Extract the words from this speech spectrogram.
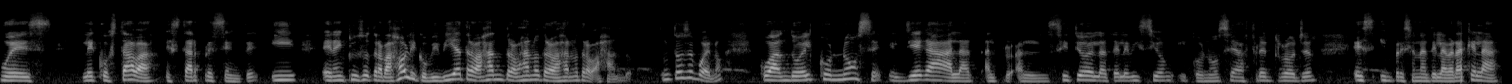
pues le costaba estar presente y era incluso trabajólico, vivía trabajando, trabajando, trabajando, trabajando. Entonces, bueno, cuando él conoce, él llega al, al, sitio de la televisión y conoce a Fred Rogers, es impresionante. La verdad que la,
